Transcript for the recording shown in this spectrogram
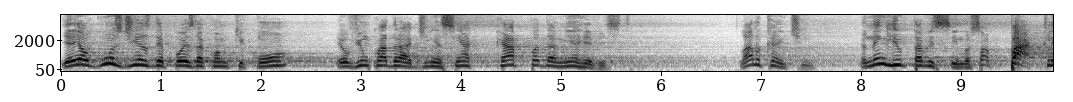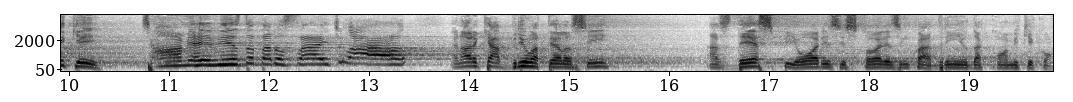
E aí, alguns dias depois da Comic Con, eu vi um quadradinho assim, a capa da minha revista, lá no cantinho. Eu nem li o que estava em cima, eu só pá, cliquei. Ah, oh, minha revista está no site, uau! Aí na hora que abriu a tela assim, as 10 piores histórias em quadrinho da Comic Con.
